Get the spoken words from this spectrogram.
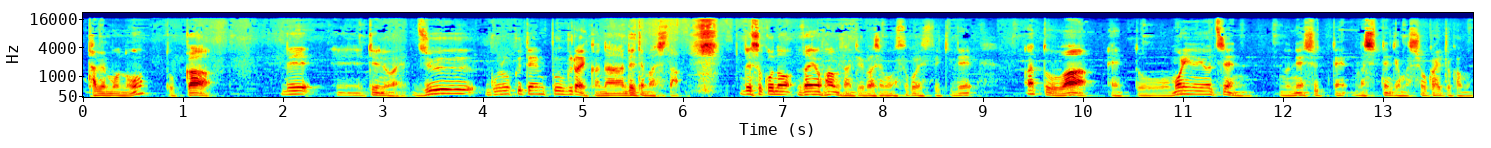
食べ物とかで、えー、っていうのは、1 5 6店舗ぐらいかな出てました。でそこのザイオンファームさんという場所もすごい素敵であとは、えっと、森の幼稚園のね出店、まあ、出店というか紹介とかも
